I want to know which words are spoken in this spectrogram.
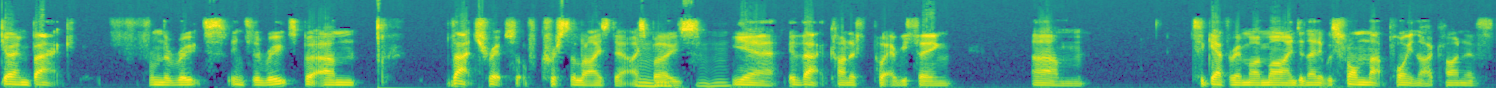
going back from the roots into the roots, but um, that trip sort of crystallized it, I suppose. mhm. Yeah, that kind of put everything um, together in my mind, and then it was from that point that I kind of,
